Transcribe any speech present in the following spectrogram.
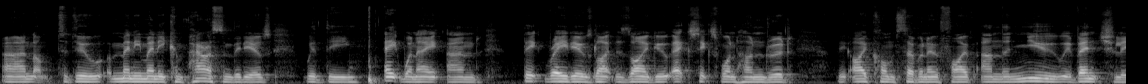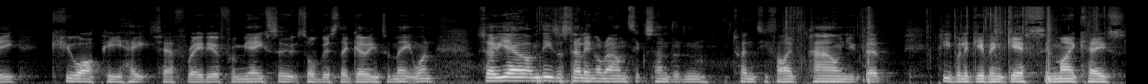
and to do many, many comparison videos with the 818 and thick radios like the Xiegu X6100, the ICOM 705 and the new eventually QRP HF radio from Yaesu. It's obvious they're going to make one. So yeah, um, these are selling around 625 pound. You, people are giving gifts. In my case,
